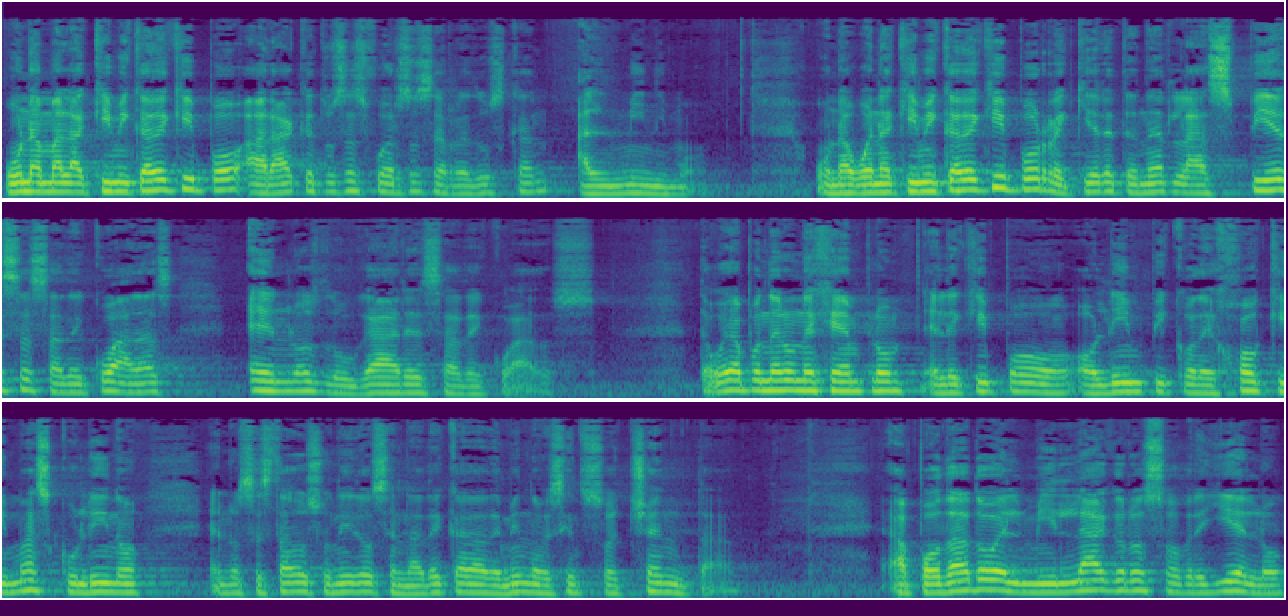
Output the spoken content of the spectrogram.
Una mala química de equipo hará que tus esfuerzos se reduzcan al mínimo. Una buena química de equipo requiere tener las piezas adecuadas en los lugares adecuados. Te voy a poner un ejemplo, el equipo olímpico de hockey masculino en los Estados Unidos en la década de 1980. Apodado el milagro sobre hielo,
